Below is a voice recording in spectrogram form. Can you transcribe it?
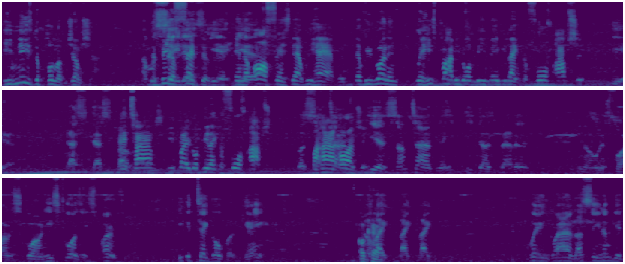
He needs the pull-up jump shot I'm to be effective yeah, in yeah, the offense that we have, that we're running, where he's probably going to be maybe like the fourth option Yeah, that's that's at times. He's probably going to be like the fourth option. But behind RJ. Yeah, sometimes man, he, he does better. You know, as far as scoring, he scores in spurts. Man. He could take over a game. You know, Okay. like like like Quentin Grimes, I've seen him get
